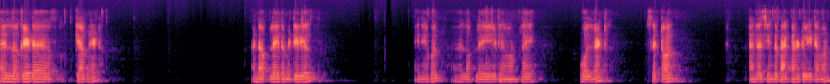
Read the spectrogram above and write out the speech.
I'll uh, create a cabinet and apply the material. Enable. I'll apply it apply walnut set all and i'll change the back panel to 8 mm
